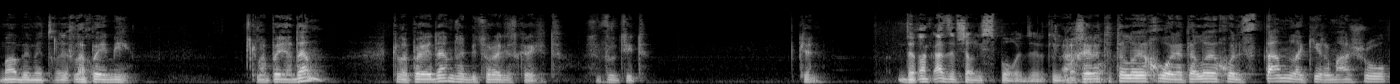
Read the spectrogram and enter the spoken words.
מה באמת... כלפי מי? כלפי אדם? כלפי אדם זה בצורה דיסקרטית, ספרותית. כן. ורק אז אפשר לספור את זה. כאילו אחרת אתה לא יכול, אתה לא יכול סתם להכיר משהו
